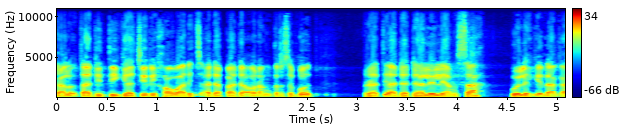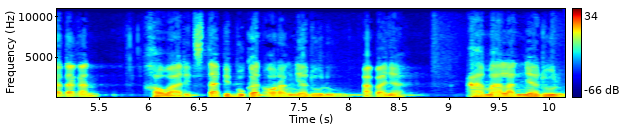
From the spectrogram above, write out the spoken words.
Kalau tadi tiga ciri khawarij ada pada orang tersebut, berarti ada dalil yang sah, boleh kita katakan khawarij. Tapi bukan orangnya dulu. Apanya? Amalannya dulu.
